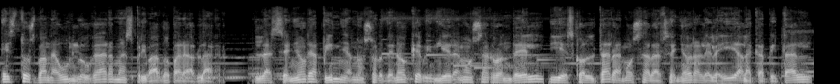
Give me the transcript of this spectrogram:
estos van a un lugar más privado para hablar. La señora Piña nos ordenó que viniéramos a Rondel y escoltáramos a la señora Lelei a la capital,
